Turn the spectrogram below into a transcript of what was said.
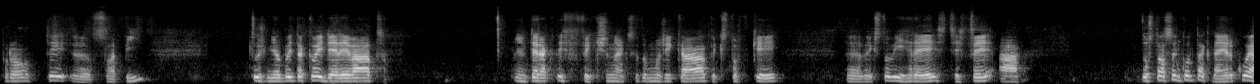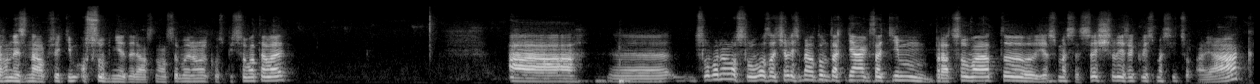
pro ty uh, slepý, což měl být takový derivát interactive fiction, jak se tomu říká, textovky, uh, textové hry, sci-fi a dostal jsem kontakt na Jirku, já ho neznal předtím osobně, teda znal jsem ho jenom jako spisovatele. A e, slovo dalo slovo, začali jsme na tom tak nějak zatím pracovat, že jsme se sešli, řekli jsme si co a jak.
